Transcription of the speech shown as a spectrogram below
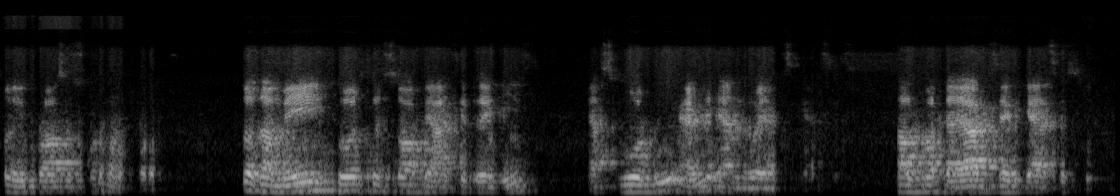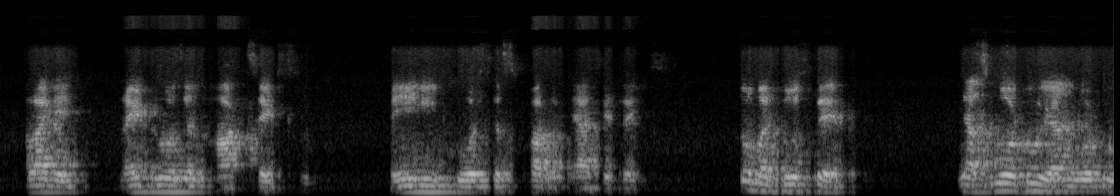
సో ఈ ప్రాసెస్ కూడా మనం చూడవచ్చు so the main sources of acid rain is S O two and N O X gases sulphur dioxide gases అలాగే nitrogen oxides main sources for acid so మరి చూస్తే S O two N O two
